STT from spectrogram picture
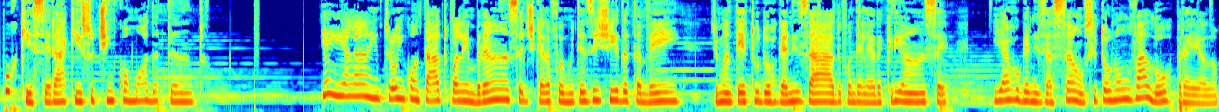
Por que será que isso te incomoda tanto? E aí ela entrou em contato com a lembrança de que ela foi muito exigida também, de manter tudo organizado quando ela era criança, e a organização se tornou um valor para ela.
